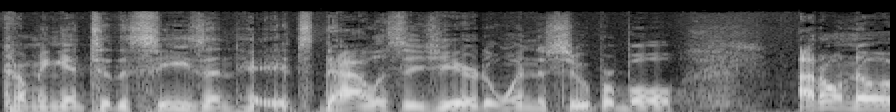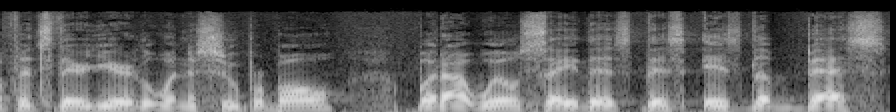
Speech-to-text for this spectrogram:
coming into the season. It's Dallas's year to win the Super Bowl. I don't know if it's their year to win the Super Bowl but I will say this. This is the best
